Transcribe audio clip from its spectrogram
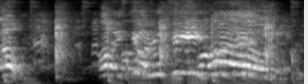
Oh! Oh, it's still a routine! Oh!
